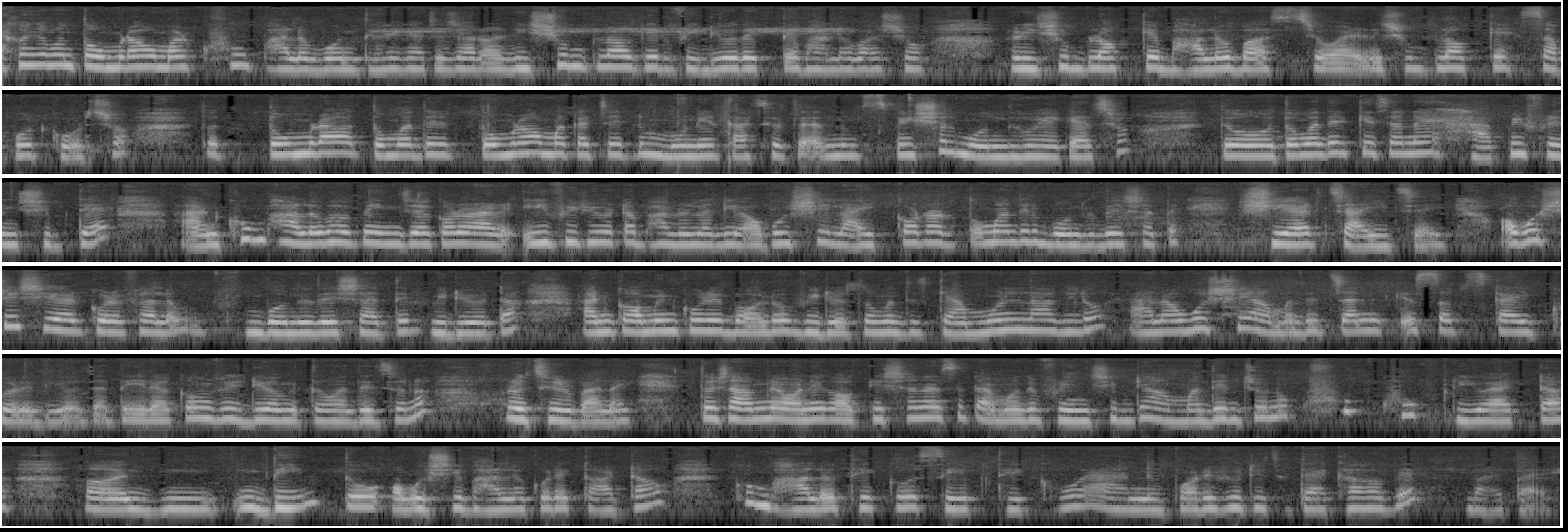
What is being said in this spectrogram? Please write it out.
এখন যেমন তোমরাও আমার খুব ভালো বন্ধু হয়ে গেছো, যারা রিসুম ব্লগের ভিডিও দেখতে ভালোবাসো, রিসুম ব্লগকে ভালোবাসছো আর রিসুম ব্লগকে সাপোর্ট করছ, তো তোমরা, তোমাদের, তোমরাও আমার কাছে একদম মনের কাছে, একদম স্পেশাল বন্ধু হয়ে গেছো। তো তোমাদেরকে জানাই হ্যাপি ফ্রেন্ডশিপ ডে অ্যান্ড খুব ভালোভাবে এনজয় করো। আর এই ভিডিওটা ভালো লাগলে অবশ্যই লাইক করো আর তোমাদের বন্ধুদের সাথে শেয়ার চাই চাই। অবশ্যই শেয়ার করে ফেলো বন্ধুদের সাথে ভিডিওটা অ্যান্ড কমেন্ট করে বলো ভিডিও তোমাদের কেমন লাগল। অ্যান্ড অবশ্যই আমাদের চ্যানেলকে সাবস্ক্রাইব করে দিও যাতে এরকম ভিডিও আমি তোমাদের জন্য প্রচুর বানাই। তো সামনে অনেক অকেশন আছে, তার মধ্যে ফ্রেন্ডশিপ ডে আমাদের জন্য খুব খুব প্রিয় একটা দিন। অবশ্যই ভালো করে কাটাও। খুব ভালো থেকো সেফ থেকো অ্যান্ড পরের ভিডিওতে দেখা হবে। Bye bye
